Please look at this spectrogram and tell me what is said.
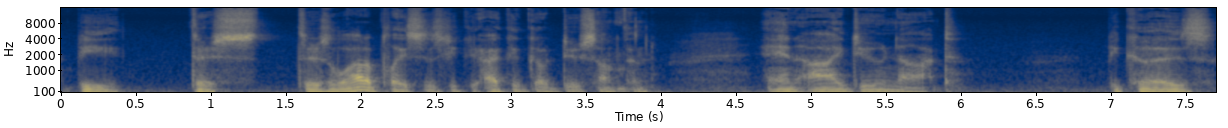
I'd be there's there's a lot of places you could, I could go do something, and I do not because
